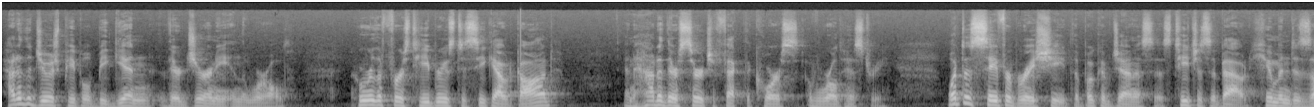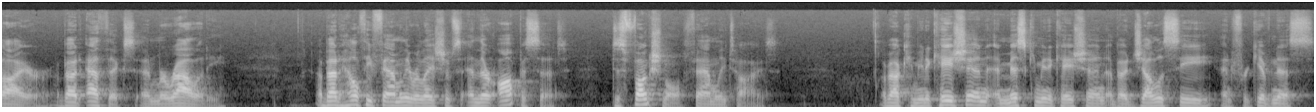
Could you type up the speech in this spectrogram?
How did the Jewish people begin their journey in the world? Who were the first Hebrews to seek out God? And how did their search affect the course of world history? What does Sefer Bereshit, the book of Genesis, teach us about human desire, about ethics and morality, about healthy family relationships and their opposite, dysfunctional family ties, about communication and miscommunication, about jealousy and forgiveness,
